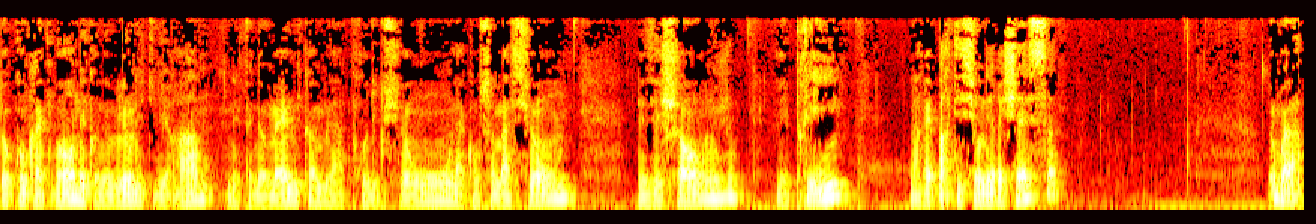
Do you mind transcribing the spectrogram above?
Donc concrètement, en économie, on étudiera les phénomènes comme la production, la consommation, les échanges, les prix, la répartition des richesses. Donc voilà,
